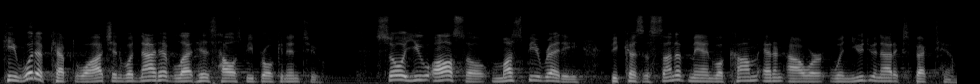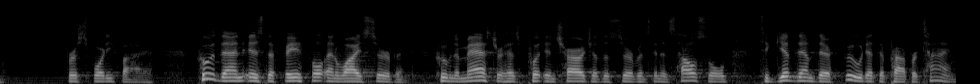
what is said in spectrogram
he would have kept watch and would not have let his house be broken into. So you also must be ready, because the Son of Man will come at an hour when you do not expect him. Verse 45 Who then is the faithful and wise servant, whom the master has put in charge of the servants in his household to give them their food at the proper time?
